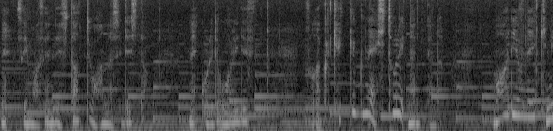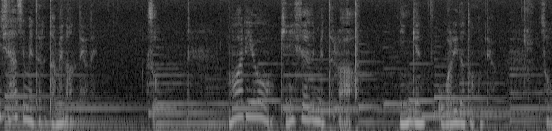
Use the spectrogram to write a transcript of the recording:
ねすいませんでしたっていうお話でした。ねこれで終わりです。そうだか結局ね一人なんてんだ。周りをね気にし始めたらダメなんだよね。そう。周りを気にし始めたら人間終わりだと思うんだよ。そう。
